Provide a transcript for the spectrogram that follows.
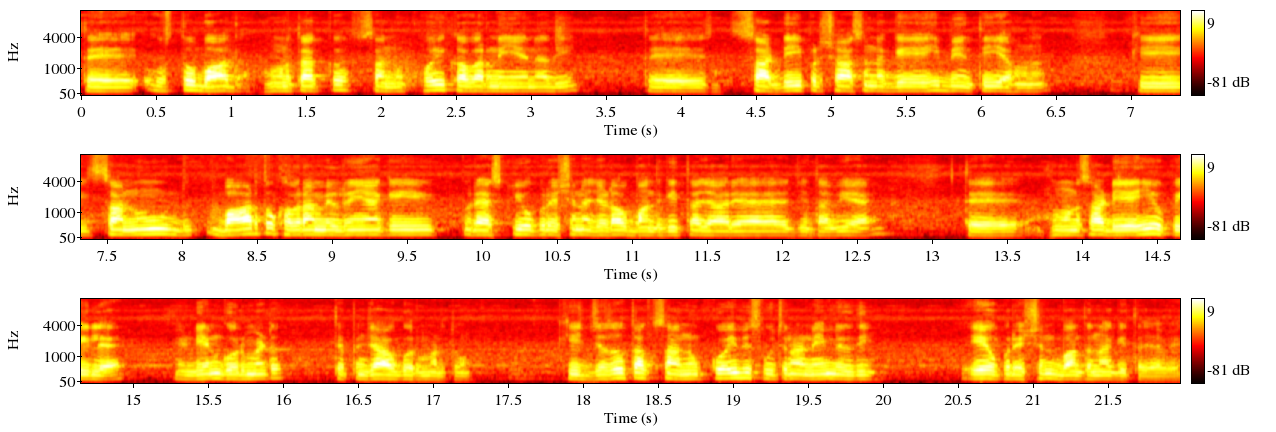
ਤੇ ਉਸ ਤੋਂ ਬਾਅਦ ਹੁਣ ਤੱਕ ਸਾਨੂੰ ਕੋਈ ਖਬਰ ਨਹੀਂ ਹੈ ਇਹਨਾਂ ਦੀ। ਤੇ ਸਾਡੀ ਪ੍ਰਸ਼ਾਸਨ ਅੱਗੇ ਇਹੀ ਬੇਨਤੀ ਹੈ ਹੁਣ ਕਿ ਸਾਨੂੰ ਦ- ਬਾਹਰ ਤੋਂ ਖਬਰਾਂ ਮਿਲ ਰਹੀਆਂ ਕਿ ਰੈਸਕਿਊ ਆਪਰੇਸ਼ਨ ਹੈ ਜਿਹੜਾ ਉਹ ਬੰਦ ਕੀਤਾ ਜਾ ਰਿਹਾ ਹੈ ਜਿੱਦਾਂ ਵੀ ਹੈ। ਤੇ ਹੁਣ ਸਾਡੀ ਇਹੀ ਅਪੀਲ ਹੈ ਇੰਡੀਅਨ ਗਵਰਨਮੈਂਟ ਤੇ ਪੰਜਾਬ ਗਵਰਨਮੈਂਟ ਤੋਂ ਕਿ ਜਦੋਂ ਤੱਕ ਸਾਨੂੰ ਕੋਈ ਵੀ ਸੂਚਨਾ ਨਹੀਂ ਮਿਲਦੀ ਇਹ ਆਪਰੇਸ਼ਨ ਬੰਦ ਨਾ ਕੀਤਾ ਜਾਵੇ।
